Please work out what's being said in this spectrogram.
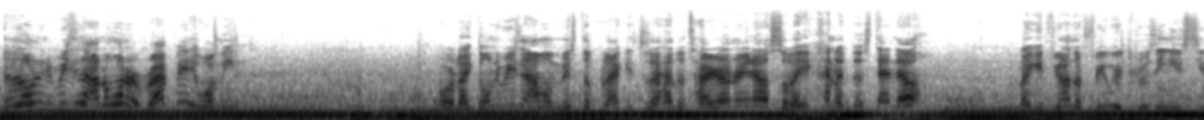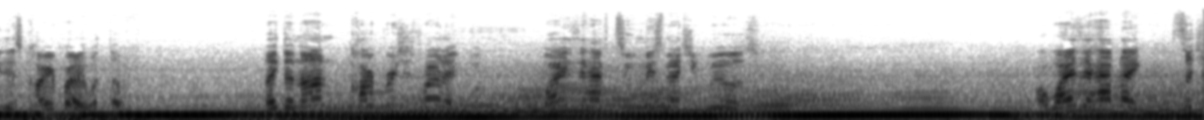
the only reason I don't want to wrap it, well, I mean, or like the only reason I'm gonna miss the black is because I have the tire on right now, so like it kind of does stand out. Like if you're on the freeway cruising, you see this car, you're probably like, what the? Like the non-car person is probably like, why does it have two mismatching wheels? Or why does it have like such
